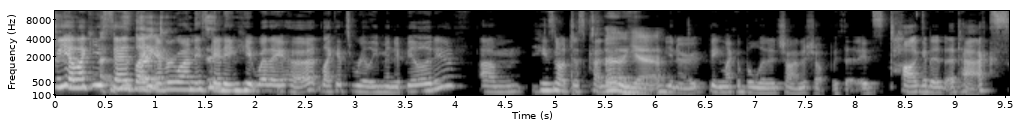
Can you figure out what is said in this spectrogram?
But yeah, like you said, like, Like- everyone is getting hit where they hurt. Like it's really manipulative. Um, he's not just kind of, Oh, yeah. you know, being like a bull in a china shop with it. It's targeted attacks,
